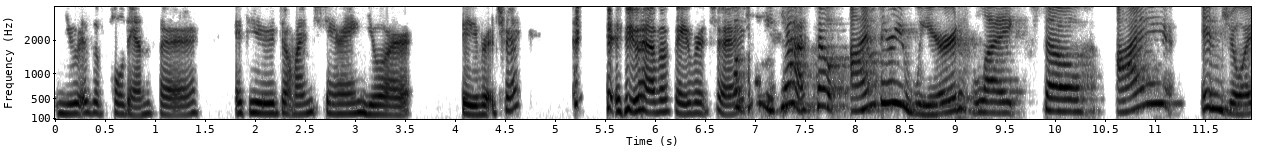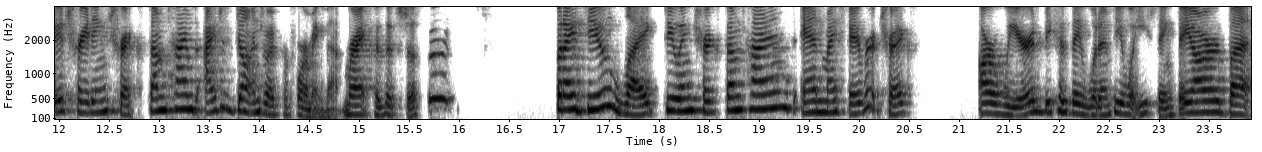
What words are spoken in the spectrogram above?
you as a pole dancer. If you don't mind sharing your favorite trick, if you have a favorite trick. Okay, yeah. So I'm very weird. Like, so I enjoy trading tricks sometimes. I just don't enjoy performing them, right? Because it's just, mm. but I do like doing tricks sometimes. And my favorite tricks are weird because they wouldn't be what you think they are. But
